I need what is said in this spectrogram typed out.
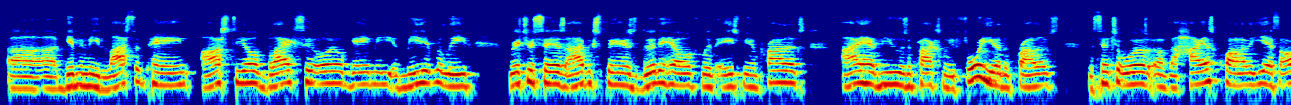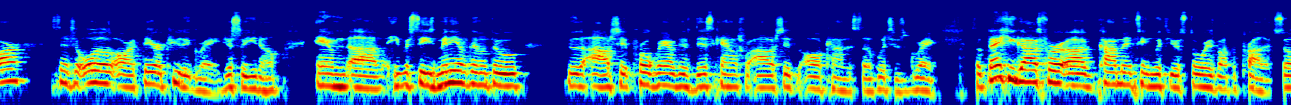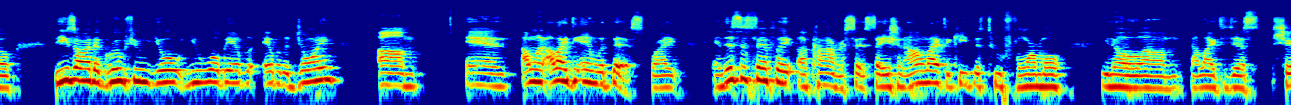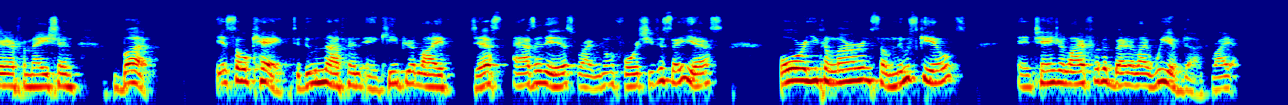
uh, uh, giving me lots of pain. Osteo black seed oil gave me immediate relief. Richard says, I've experienced good health with HBN products. I have used approximately 40 other products. Essential oils of the highest quality. Yes, our essential oils are therapeutic grade, just so you know. And uh, he receives many of them through through the Owlship program. There's discounts for Owlship, all kinds of stuff, which is great. So thank you guys for uh, commenting with your stories about the product. So these are the groups you you'll you will be able able to join. Um, and I want I like to end with this, right? And this is simply a conversation. I don't like to keep this too formal. You know, um, I like to just share information. But it's okay to do nothing and keep your life just as it is, right? We don't force you to say yes, or you can learn some new skills and change your life for the better, like we have done, right?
